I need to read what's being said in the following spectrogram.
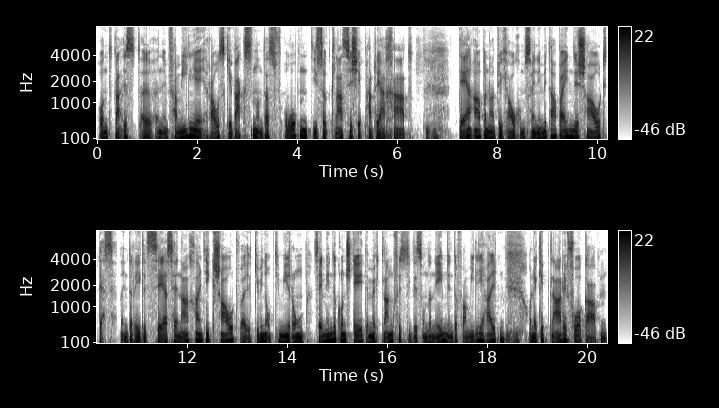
und da ist äh, eine Familie rausgewachsen und das oben dieser klassische Patriarchat. Mhm der aber natürlich auch um seine Mitarbeitende schaut, der in der Regel sehr, sehr nachhaltig schaut, weil Gewinnoptimierung sehr im Hintergrund steht. Er möchte langfristig das Unternehmen in der Familie halten mhm. und er gibt klare Vorgaben.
